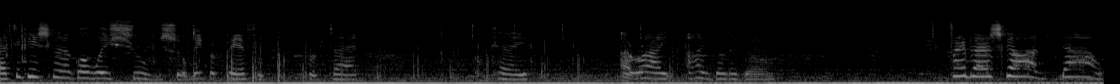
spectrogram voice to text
I think he's gonna go away soon, so be prepared for, for that. Okay. Alright, I'm gonna go. Fredbear's gone, now!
